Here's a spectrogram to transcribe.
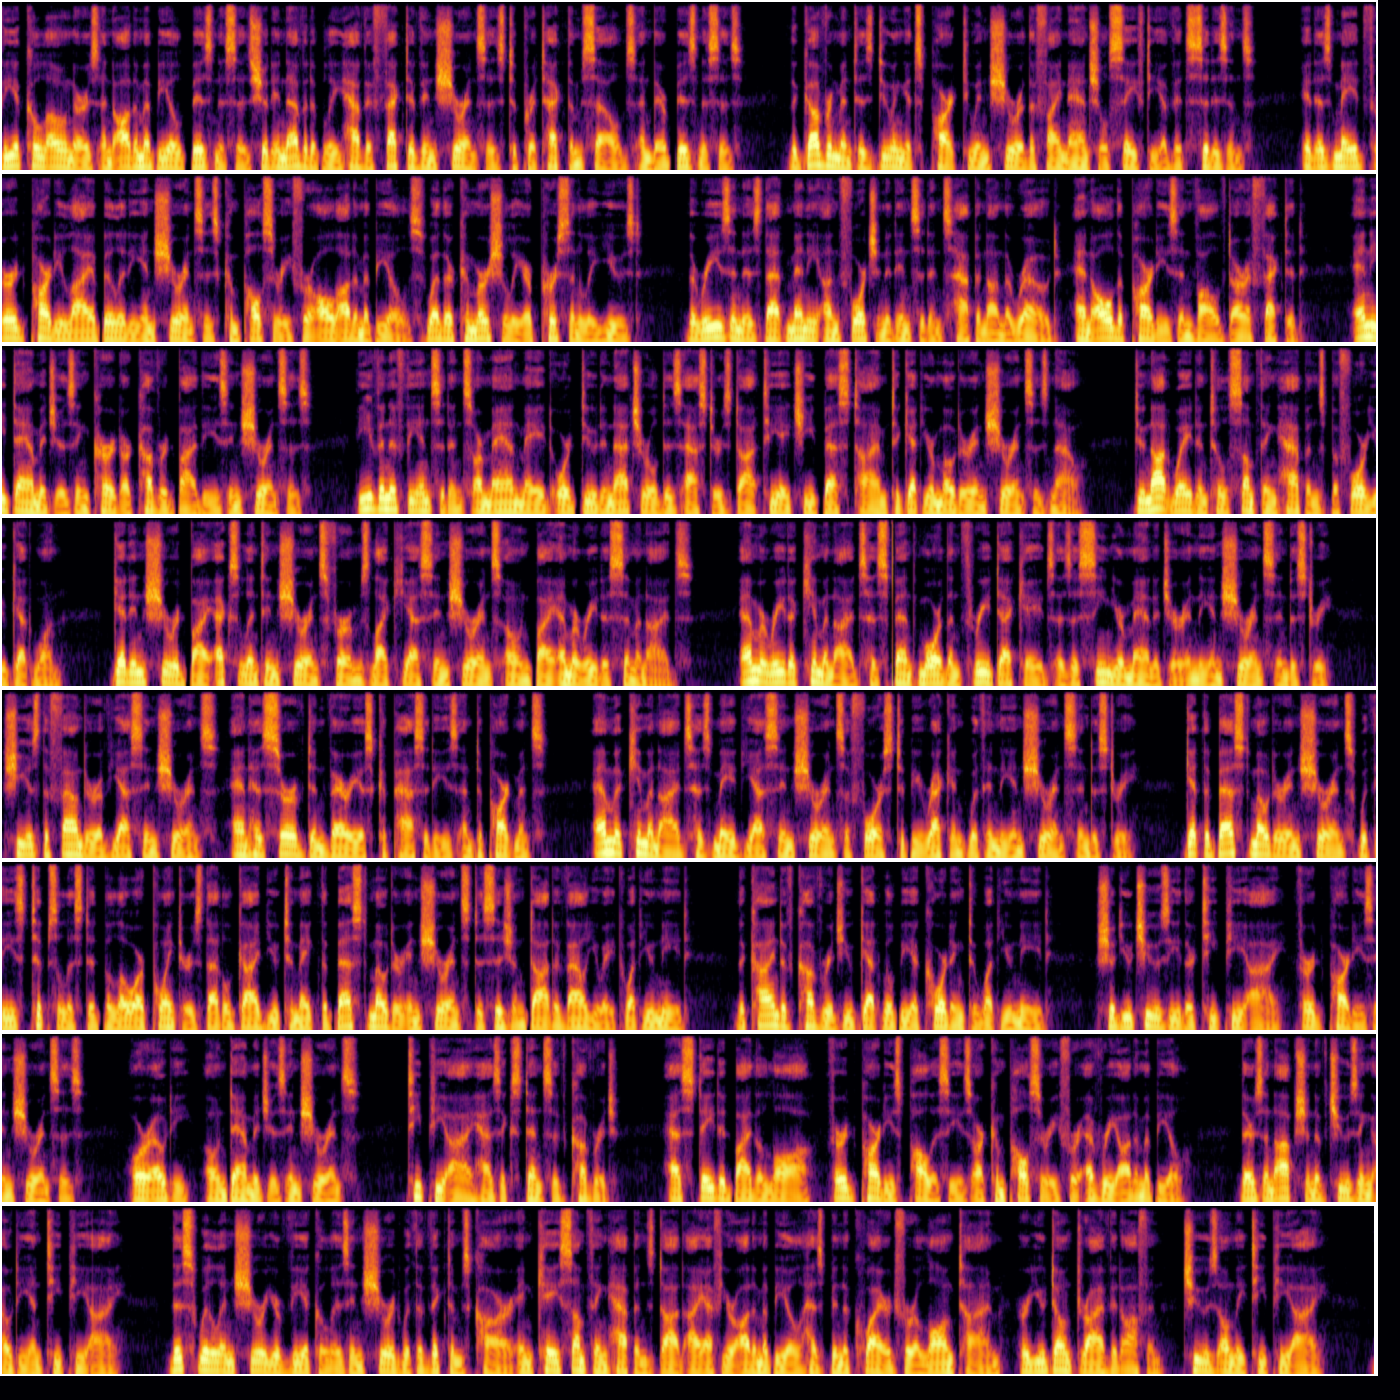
Vehicle owners and automobile businesses should inevitably have effective insurances to protect themselves and their businesses. The government is doing its part to ensure the financial safety of its citizens. It has made third-party liability insurances compulsory for all automobiles whether commercially or personally used. The reason is that many unfortunate incidents happen on the road and all the parties involved are affected. Any damages incurred are covered by these insurances. Even if the incidents are man-made or due to natural disasters. The best time to get your motor insurances now. Do not wait until something happens before you get one. Get insured by excellent insurance firms like Yes Insurance owned by Emma Rita Simonides. Emma Rita Simonides has spent more than three decades as a senior manager in the insurance industry. She is the founder of Yes Insurance and has served in various capacities and departments. Emma Simonides has made Yes Insurance a force to be reckoned with in the insurance industry. Get the best motor insurance with these tips listed below are pointers that'll guide you to make the best motor insurance decision. Evaluate what you need. The kind of coverage you get will be according to what you need. Should you choose either TPI, third parties insurances, or OD, own damages insurance. TPI has extensive coverage. As stated by the law, third parties policies are compulsory for every automobile. There's an option of choosing OD and TPI. This will ensure your vehicle is insured with the victim's car in case something happens. If your automobile has been acquired for a long time or you don't drive it often, choose only TPI.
